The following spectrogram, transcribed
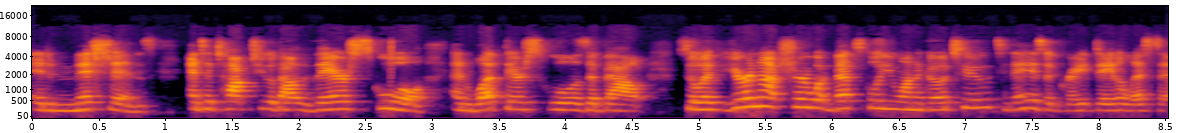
admissions and to talk to you about their school and what their school is about. So if you're not sure what vet school you want to go to, today is a great day to listen.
